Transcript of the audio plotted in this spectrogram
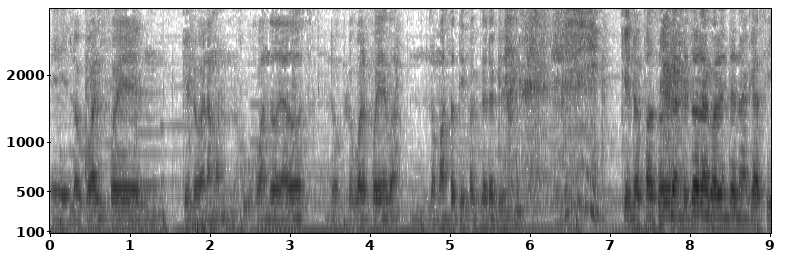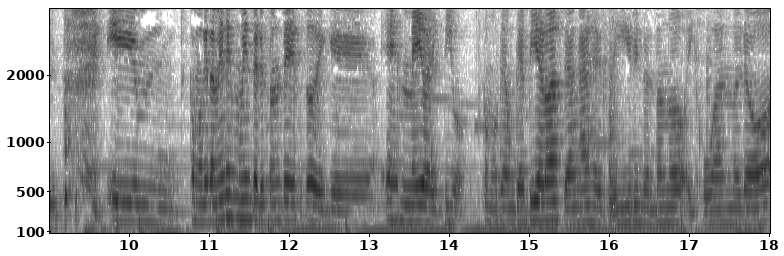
eh, lo cual fue que lo ganamos jugando de a dos, lo, cual fue lo más satisfactorio que, que nos pasó durante toda la cuarentena casi. Y mm, como que también es muy interesante esto de que es medio adictivo, como que aunque pierdas te dan ganas de seguir intentando y jugándolo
